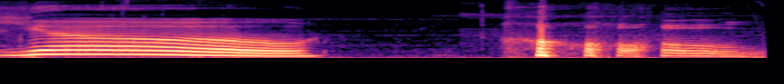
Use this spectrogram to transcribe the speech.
Yo. Oh.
